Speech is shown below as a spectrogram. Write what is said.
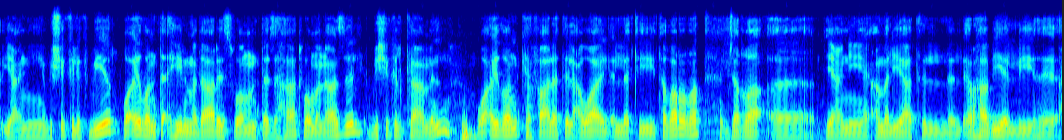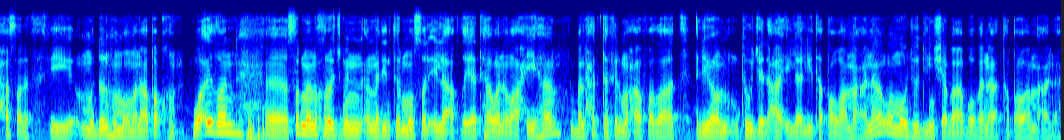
يعني بشكل كبير وأيضا تأهيل مدارس ومنتزهات ومنازل بشكل كامل وأيضا كفالة العوائل التي تضررت جراء آه، يعني عمليات الإرهابية اللي حصلت في مدنهم ومناطقهم. وأيضا آه، صرنا نخرج من مدينة الموصل إلى أقضيتها ونواحيها بل حتى في المحافظات اليوم توجد عائلة لتطوع معنا وموجودين شباب وبنات تطوع معنا.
